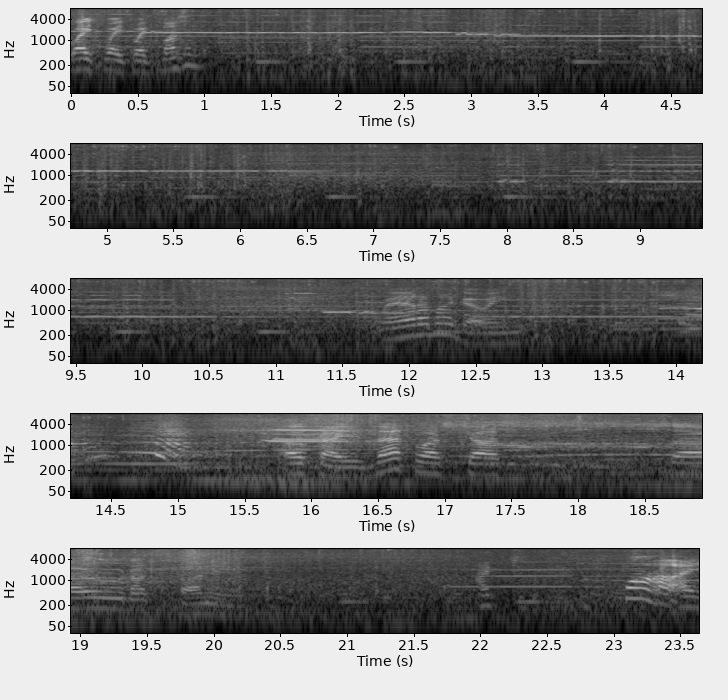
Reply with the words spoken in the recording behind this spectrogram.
Wait, wait, wait, mustn't Where am I going? Okay, that was just so not funny. I Why?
